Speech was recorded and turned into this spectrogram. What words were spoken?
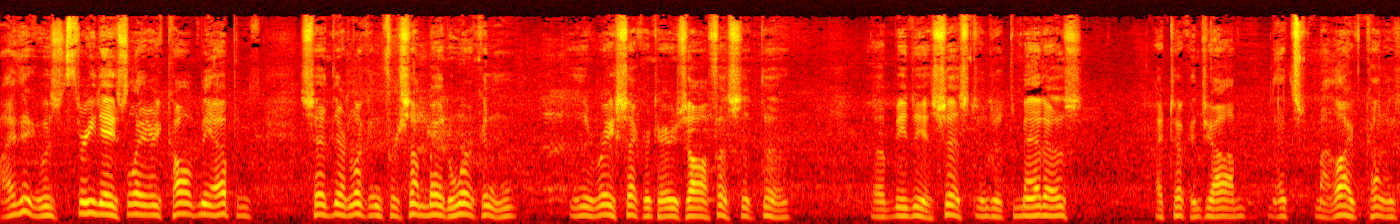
I think it was three days later, he called me up and said they're looking for somebody to work in the race secretary's office at the uh, be the assistant at the Meadows. I took a job. That's my life kind of.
